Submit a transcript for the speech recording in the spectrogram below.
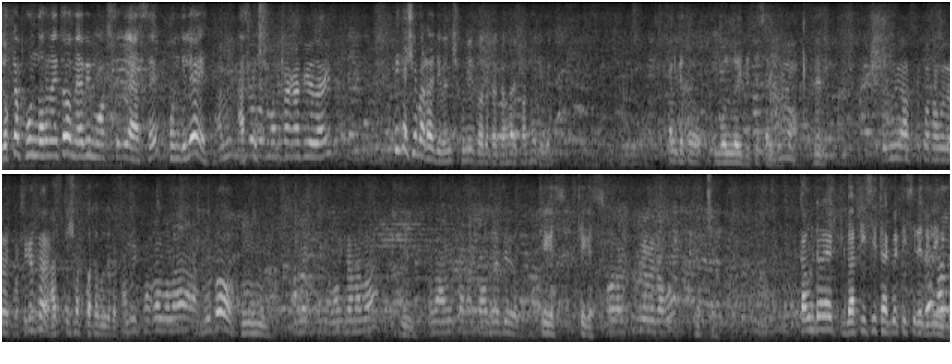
লোকটা ফোন ধরে নাই তো মেবি মোটরসাইকেলে আছে। ফোন দিলে আমি আজকে টাকা দিয়ে যাই। বিকাশে পাঠিয়ে দিবেন শুনি কত টাকা হয় পাঠিয়ে দিবেন। কালকে তো বললোই দিতে চাইবে। শোনো, হ্যাঁ। তুমি আজকে কথা বলে রাখো ঠিক আছে? আজকে সব কথা বলে রাখুন আমি সকালবেলা আসব তো? হুম হুম। তুমি আমাকে জানাবা। হুম। তাহলে আমি টাকা কাউন্টারে দিয়ে দেবো ঠিক আছে ঠিক আছে। যাব। আচ্ছা। কাউন্টারে বা টিসি থাকবে টিসিরে দিলেই হবে।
